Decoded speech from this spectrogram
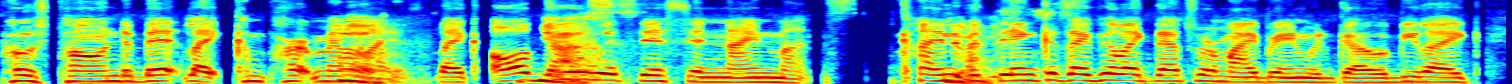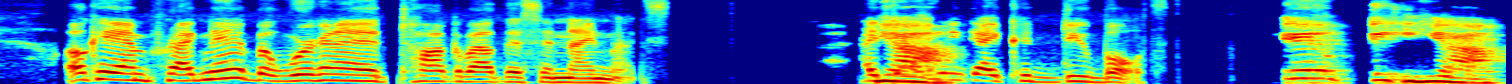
postponed a bit, like compartmentalized? like, I'll deal Oh. With this in nine months kind of a thing. Cause I feel like that's where my brain would go. It'd be like, okay, I'm pregnant, but we're going to talk about this in nine months. I Yeah. don't think I could do both. It, yeah.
